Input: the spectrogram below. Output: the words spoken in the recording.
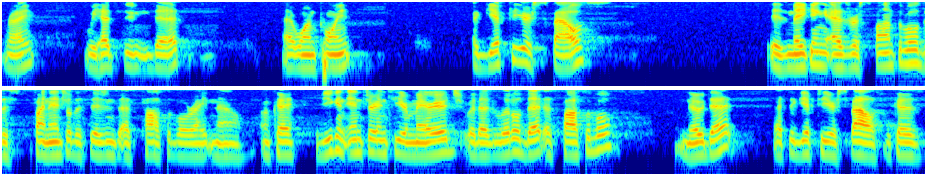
right? We had student debt at one point. A gift to your spouse is making as responsible financial decisions as possible right now, okay? If you can enter into your marriage with as little debt as possible, no debt, that's a gift to your spouse because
